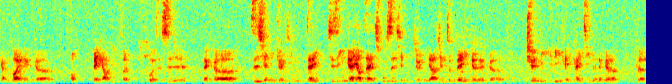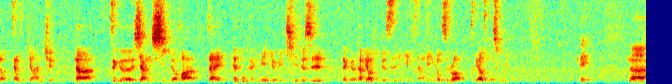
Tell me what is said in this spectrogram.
赶快那个哦被告一份，或者是那个之前你就已经在，其实应该要在出事前你就应该要先准备一个那个。确定一定可以开机的那个 kernel，这样子比较安全。那这个详细的话，在 handbook 里面有一节，就是那个它标题就是 if something goes wrong，这个要怎么处理？OK，那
